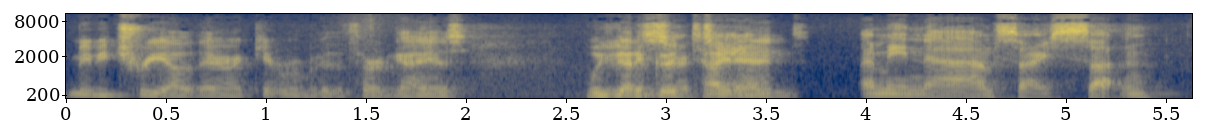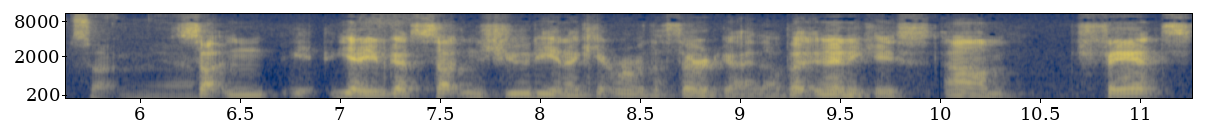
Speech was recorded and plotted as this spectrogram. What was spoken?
maybe trio there. I can't remember who the third guy is. We've got a good tight end. I mean, uh, I'm sorry, Sutton. Sutton, yeah. Sutton, yeah, you've got Sutton, Jeudy, and I can't remember the third guy though. But in any case, um, Fant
